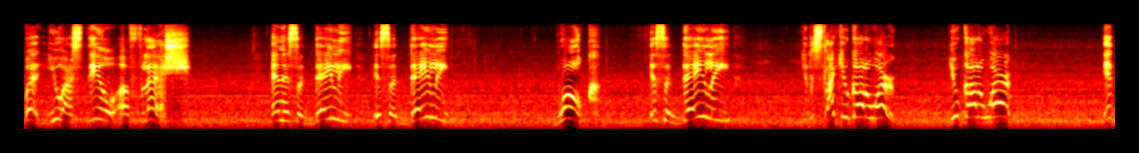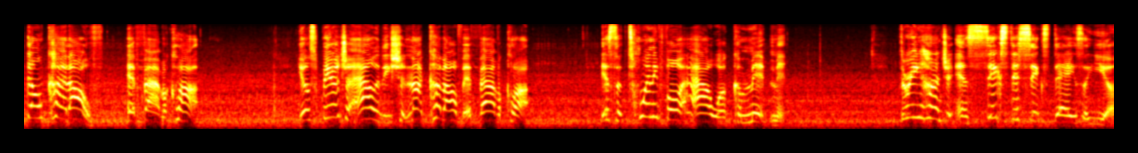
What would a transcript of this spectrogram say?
But you are still a flesh. And it's a daily, it's a daily walk. It's a daily, it's like you go to work. You go to work, it don't cut off at five o'clock. Your spirituality should not cut off at five o'clock. It's a 24 hour commitment. 366 days a year.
